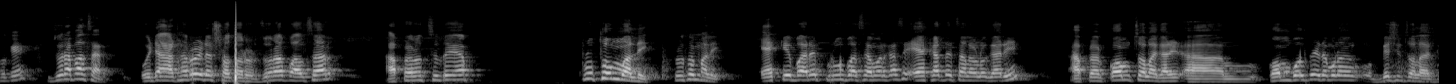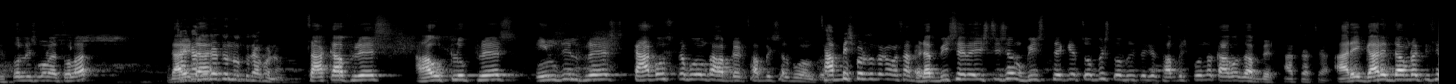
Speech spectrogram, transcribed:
ওকে জোড়া পালসার। ওইটা আঠারো এটা সতেরো। জোড়া পালসার আপনার হচ্ছে যে প্রথম মালিক। প্রথম মালিক। একেবারে প্রুফ আছে আমার কাছে এক হাতে চালানো গাড়ি। আপনার কম চলা গাড়ি কম বলতে এটা মনে হয় বেশি চলা আর কি চল্লিশ মনে হয় চলা গাড়িটা তো নতুন এখনও। চাকা fresh outlook fresh engine fresh কাগজটা পর্যন্ত আপডেট ছাব্বিশ সাল পর্যন্ত। ছাব্বিশ পর্যন্ত কাগজ এটা বিশের রেজিস্ট্রেশন বিশ থেকে চব্বিশ চব্বিশ থেকে ছাব্বিশ পর্যন্ত কাগজ আপডেট আচ্ছা আচ্ছা। আর এই গাড়ির দাম রাখতেছি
